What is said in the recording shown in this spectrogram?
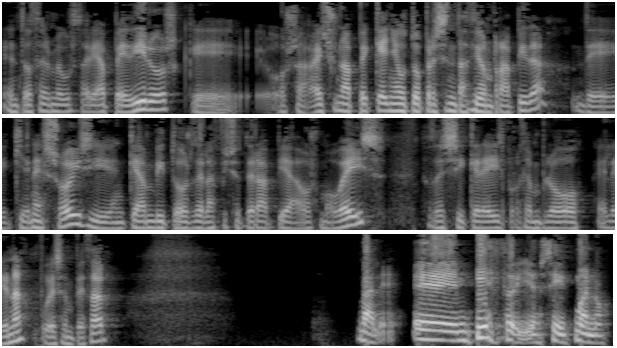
Entonces, me gustaría pediros que os hagáis una pequeña autopresentación rápida de quiénes sois y en qué ámbitos de la fisioterapia os movéis. Entonces, si queréis, por ejemplo, Elena, puedes empezar. Vale, eh, empiezo yo, sí. Bueno,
